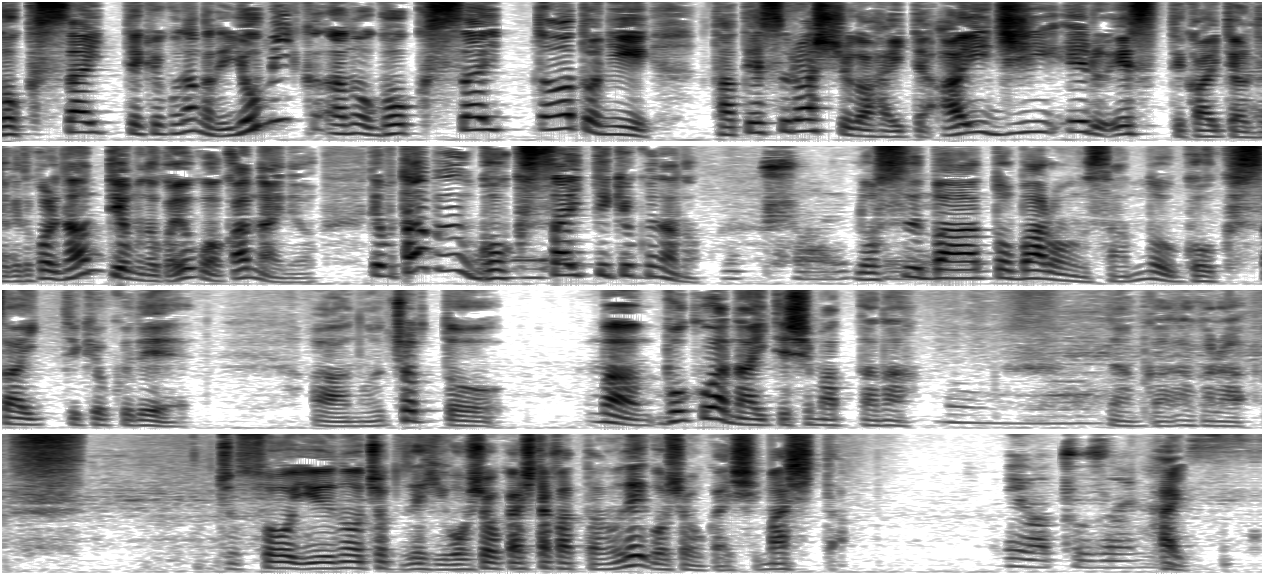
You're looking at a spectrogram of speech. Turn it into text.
極彩って曲、なんかね、読みか、あの、極彩の後に縦スラッシュが入って IGLS って書いてあるんだけど、これなんて読むのかよくわかんないのよ。でも多分極彩って曲なの。極彩。ロスバート・バロンさんの極彩って曲で、あの、ちょっと、まあ僕は泣いてしまったな。うんなんか、だから、ちょそういうのをちょっとぜひご紹介したかったのでご紹介しました。ありがとうございます。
